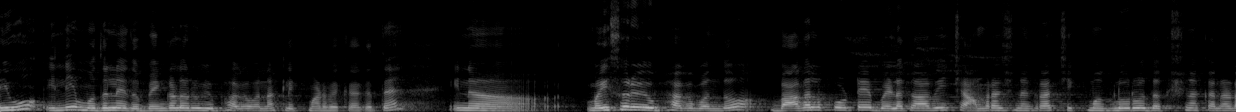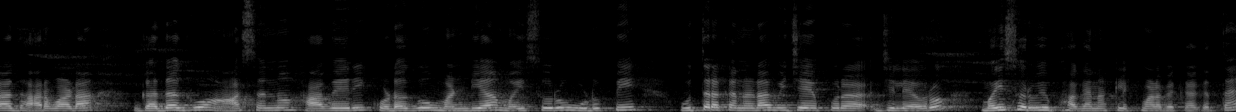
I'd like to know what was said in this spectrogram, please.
ನೀವು ಇಲ್ಲಿ ಮೊದಲನೇದು ಬೆಂಗಳೂರು ವಿಭಾಗವನ್ನು ಕ್ಲಿಕ್ ಮಾಡಬೇಕಾಗುತ್ತೆ. ಇನ್ನು ಮೈಸೂರು ವಿಭಾಗ ಬಂದು ಬಾಗಲಕೋಟೆ, ಬೆಳಗಾವಿ, ಚಾಮರಾಜನಗರ, ಚಿಕ್ಕಮಗಳೂರು, ದಕ್ಷಿಣ ಕನ್ನಡ, ಧಾರವಾಡ, ಗದಗು, ಹಾಸನ, ಹಾವೇರಿ, ಕೊಡಗು, ಮಂಡ್ಯ, ಮೈಸೂರು, ಉಡುಪಿ, ಉತ್ತರ ಕನ್ನಡ, ವಿಜಯಪುರ ಜಿಲ್ಲೆಯವರು ಮೈಸೂರು ವಿಭಾಗನ ಕ್ಲಿಕ್ ಮಾಡಬೇಕಾಗತ್ತೆ.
